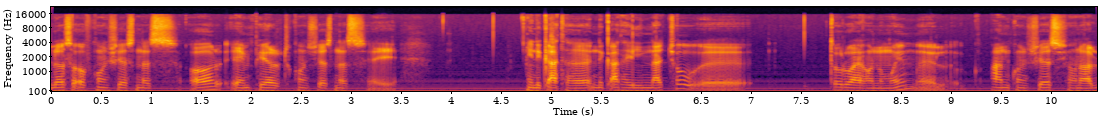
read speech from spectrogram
loss of consciousness or impaired consciousness ንቃተ ህሊናቸው ጥሩ አይሆንም ወይም unconscious ይሆናሉ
